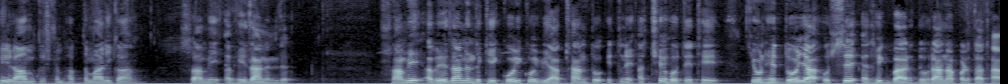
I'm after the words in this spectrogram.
श्री रामकृष्ण भक्त मालिका, स्वामी अभेदानंद। स्वामी अभेदानंद के कोई कोई व्याख्यान तो इतने अच्छे होते थे कि उन्हें दो या उससे अधिक बार दोहराना पड़ता था।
